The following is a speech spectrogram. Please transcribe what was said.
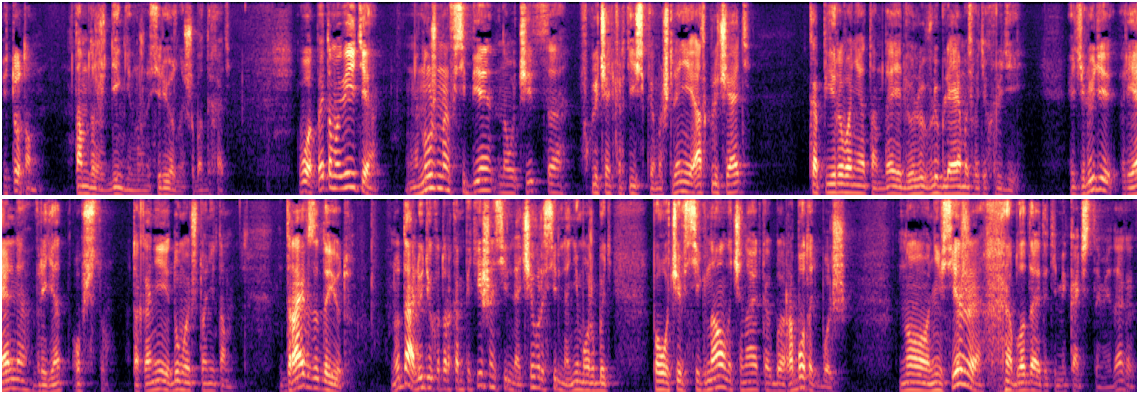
И то там, там даже деньги нужны серьезные, чтобы отдыхать. Вот, поэтому, видите, нужно в себе научиться включать критическое мышление отключать копирование там, да, или влюбляемость в этих людей. Эти люди реально вредят обществу так они думают, что они там драйв задают. Ну да, люди, у которых competition сильный, achiever сильный, они, может быть, получив сигнал, начинают как бы работать больше. Но не все же обладают этими качествами, да, как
